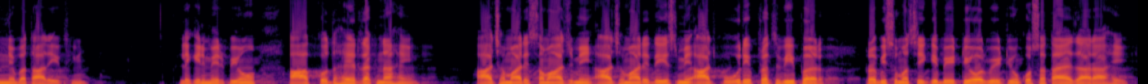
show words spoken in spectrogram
ने बता दी थी। लेकिन मेरे प्यो आपको धैर्य रखना है। आज हमारे समाज में, आज हमारे देश में, आज पूरे पृथ्वी पर प्रभु मसीह के बेटे और बेटियों को सताया जा रहा है।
